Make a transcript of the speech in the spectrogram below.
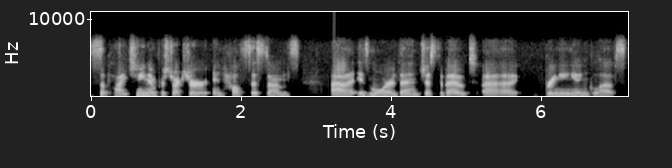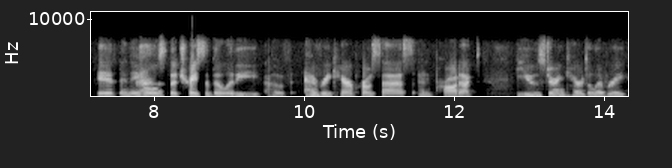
supply chain infrastructure in health systems uh, is more than just about uh, bringing in gloves. It enables the traceability of every care process and product used during care delivery,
